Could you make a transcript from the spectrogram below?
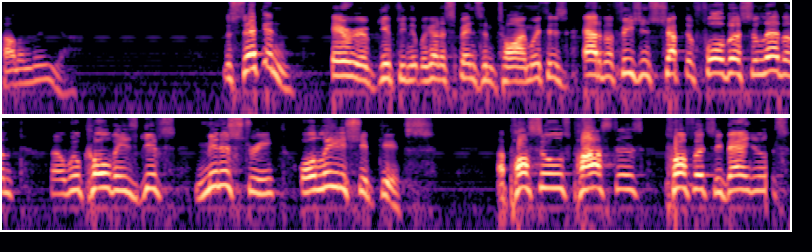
Hallelujah. The second area of gifting that we're going to spend some time with is out of Ephesians chapter 4, verse 11. Uh, we'll call these gifts ministry or leadership gifts apostles, pastors, prophets, evangelists,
